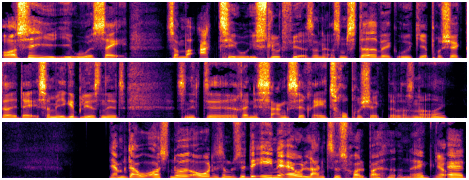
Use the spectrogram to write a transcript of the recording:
også i, i USA, som var aktive i slut 80'erne, og som stadigvæk udgiver projekter i dag, som ikke bliver sådan et, sådan et øh, renaissance-retro-projekt eller sådan noget, ikke? Jamen, der er jo også noget over det, som du siger. Det ene er jo langtidsholdbarheden, ikke? Jo. At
